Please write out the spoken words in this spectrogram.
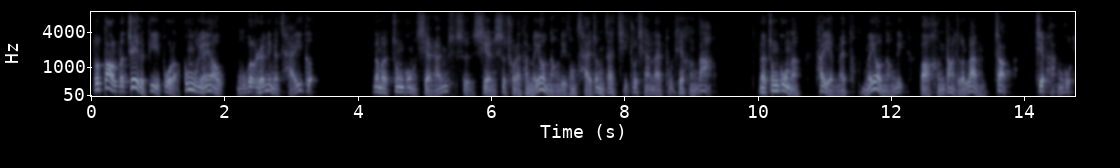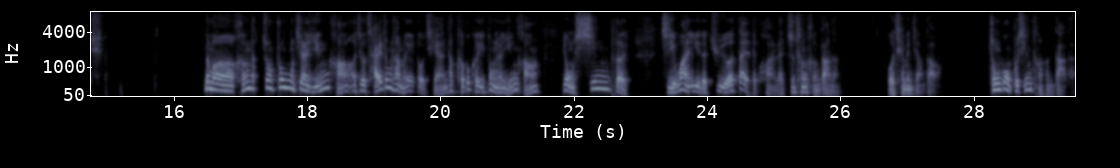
都到了这个地步了，公务员要五个人里面裁一个，那么中共显然是显示出来他没有能力从财政再挤出钱来补贴恒大，那中共呢，他也没没有能力把恒大这个烂账接盘过去。那么恒大中中共既然银行啊就财政上没有钱，他可不可以动员银行用新的？几万亿的巨额贷款来支撑恒大呢？我前面讲到，中共不心疼恒大的，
